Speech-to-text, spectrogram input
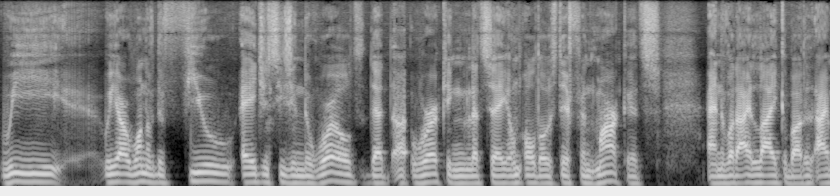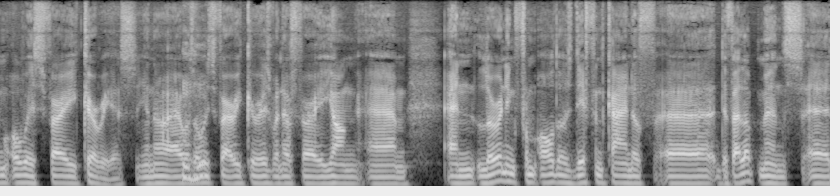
we we are one of the few agencies in the world that are working, let's say, on all those different markets. And what I like about it, I'm always very curious. You know, I was always very curious when I was very young, um, and learning from all those different kind of uh, developments. Uh,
